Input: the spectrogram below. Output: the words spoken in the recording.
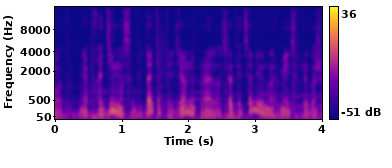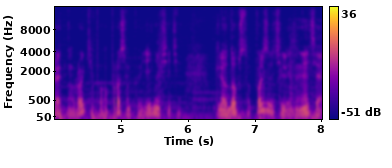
вот, необходимо соблюдать определенные правила. С этой целью армейцев приглашают на уроки по вопросам поведения в сети. Для удобства пользователей занятия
